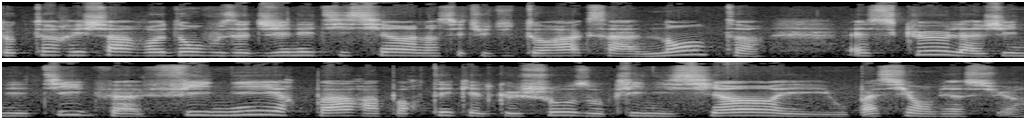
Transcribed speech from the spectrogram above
Docteur Richard Redon, vous êtes généticien à l'Institut du Thorax à Nantes. Est-ce que la génétique va finir par apporter quelque chose aux cliniciens et aux patients, bien sûr?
